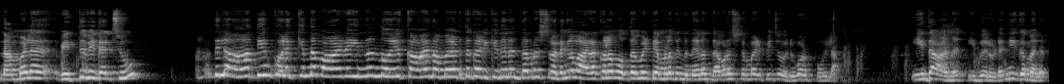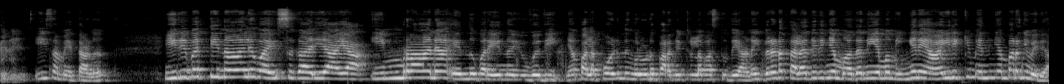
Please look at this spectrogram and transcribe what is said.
നമ്മൾ വിത്ത് വിതച്ചു. അതിൽ ആദ്യം കുലയ്ക്കുന്ന വാഴയിൽ നിന്ന് ഒരു കായ നമ്മളെടുത്ത് കഴിക്കുന്നതിന് എന്താ പ്രശ്നം? അല്ലെങ്കിൽ വാഴക്കൊല മൊത്തം വെട്ടി നമ്മൾ തിന്നുന്നതിന് എന്താ പ്രശ്നം? പഠിപ്പിച്ച ഒരു കുഴപ്പമില്ല ഇതാണ് ഇവരുടെ നിഗമനം. ഈ സമയത്താണ് ഇരുപത്തിനാല് വയസ്സുകാരിയായ ഇമ്രാന എന്ന് പറയുന്ന യുവതി ഞാൻ പലപ്പോഴും നിങ്ങളോട് പറഞ്ഞിട്ടുള്ള വസ്തുതയാണ് ഇവരുടെ തലതിരിഞ്ഞ മതനിയമം ഇങ്ങനെ ആയിരിക്കും എന്ന് ഞാൻ പറഞ്ഞു വരിക.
